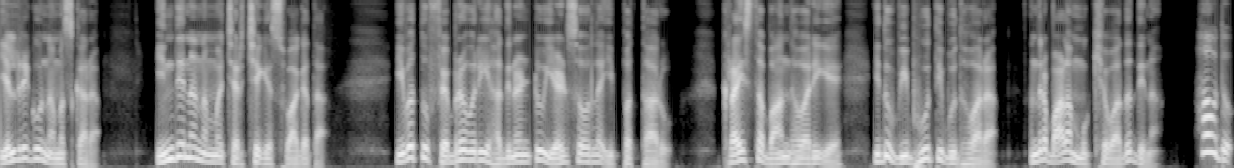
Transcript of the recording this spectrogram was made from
ಎಲ್ರಿಗೂ ನಮಸ್ಕಾರ. ಇಂದಿನ ನಮ್ಮ ಚರ್ಚೆಗೆ ಸ್ವಾಗತ. ಇವತ್ತು ಫೆಬ್ರವರಿ ಹದಿನೆಂಟು ಎರಡು ಸಾವಿರದ ಇಪ್ಪತ್ತಾರು. ಕ್ರೈಸ್ತ ಬಾಂಧವರಿಗೆ ಇದು ವಿಭೂತಿ ಬುಧವಾರ ಅಂದ್ರೆ ಬಹಳ ಮುಖ್ಯವಾದ ದಿನ. ಹೌದು.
